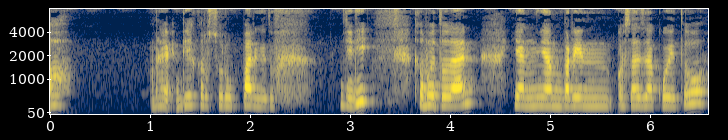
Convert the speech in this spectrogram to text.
oh dia kesurupan gitu. Jadi kebetulan yang nyamperin ustazaku itu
